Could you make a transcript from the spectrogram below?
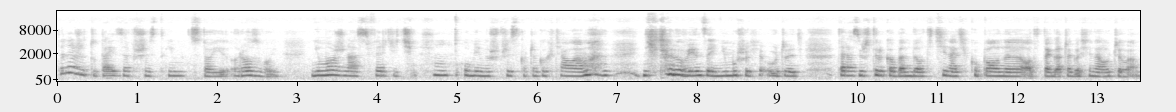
Tyle, że tutaj za wszystkim stoi rozwój. Nie można stwierdzić, hm, umiem już wszystko, czego chciałam, niczego więcej nie muszę się uczyć. Teraz już tylko będę odcinać kupony od tego, czego się nauczyłam.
